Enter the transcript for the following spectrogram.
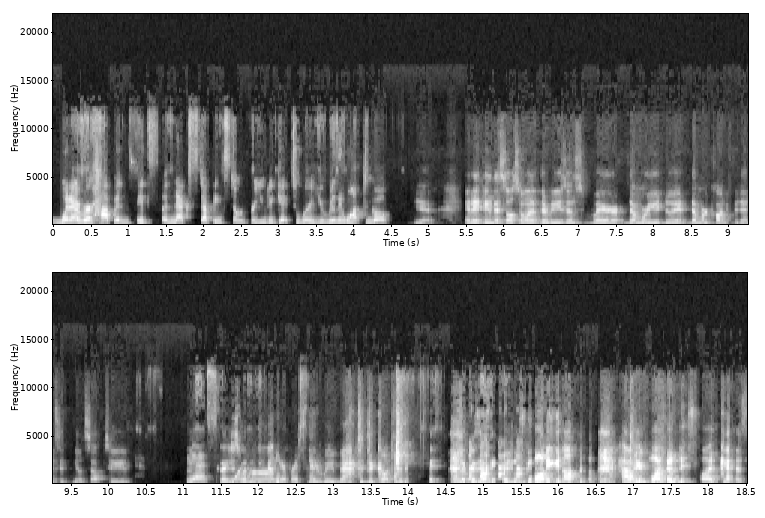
whatever happens it's a next stepping stone for you to get to where you really want to go. Yeah. And i think that's also one of the reasons where the more you do it the more confidence it builds up to you. Yes i just 100%. want to segue back to the confidence because i think we're just going out having fun on this podcast.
